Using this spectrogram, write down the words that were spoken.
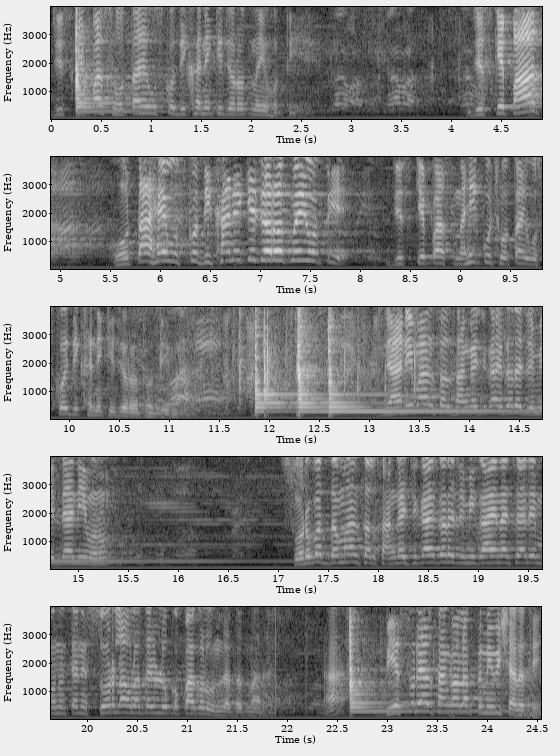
जिसके पास होता है उसको दिखाने की जरूरत नहीं होती है. जिसके पास होता है उसको दिखाने की जरूरत नहीं होती है. जिसके पास नहीं कुछ होता है उसको ही दिखाने की जरूरत होती है महाराज. ज्ञानी माणसाला सांगायची काय गरज आहे? मी ज्ञानी म्हणून. स्वरबद्ध माणसाला सांगायची काय गरज आहे? मी गायनाचार्य म्हणून त्याने स्वर लावला तरी लोक पागल होऊन जातात महाराज. हा? बेसुऱ्याला सांगावं लागतं मी विचारत आहे.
